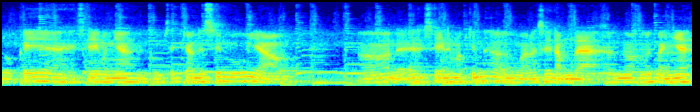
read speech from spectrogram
luộc cái à, hạt sen mình nha. Mình cũng sẽ cho nó xíu muối vào. Đó, để sen nó màu chín hơn và nó sẽ đậm đà hơn ngon hơn các bạn nha.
